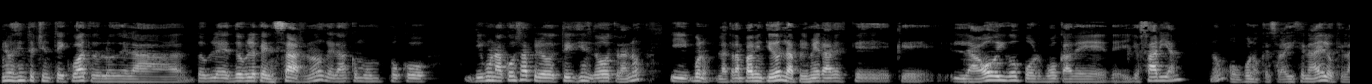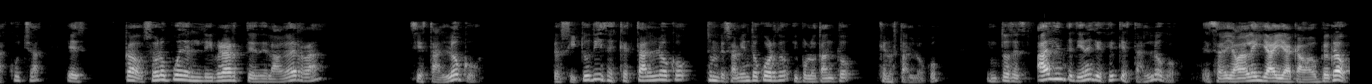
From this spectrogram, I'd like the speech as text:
1984, lo de la doble, doble pensar, ¿no? Que era como un poco, digo una cosa pero estoy diciendo otra, ¿no? Y bueno, la trampa 22, la primera vez que, que la oigo por boca de, de Yosarian, ¿no? O bueno, que se la dicen a él o que la escucha, es, claro, solo puedes librarte de la guerra si estás loco. Pero si tú dices que estás loco, es un pensamiento cuerdo y por lo tanto que no estás loco. Entonces, alguien te tiene que decir que estás loco. Esa ya la ley ya ha acabado. Pero claro,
